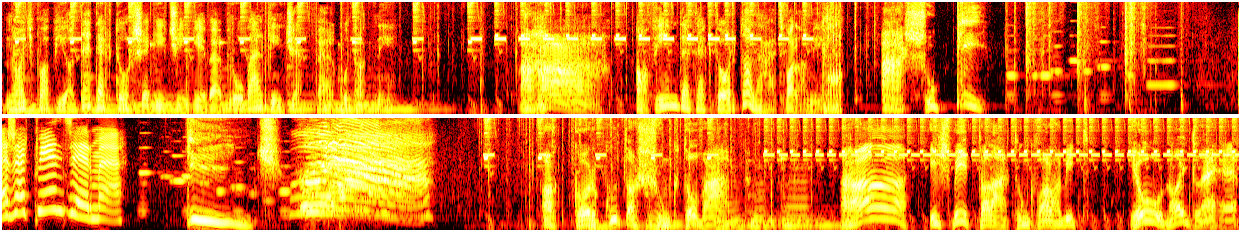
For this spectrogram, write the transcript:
Nagypapi a detektor segítségével próbál kincset felkutatni. Aha! A fémdetektor talált valamit. Ássuk ki! Ez egy pénzérme. Kincs! Hurrá! Akkor kutassunk tovább. Á, ismét találtunk valamit. Jó nagy lehet.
